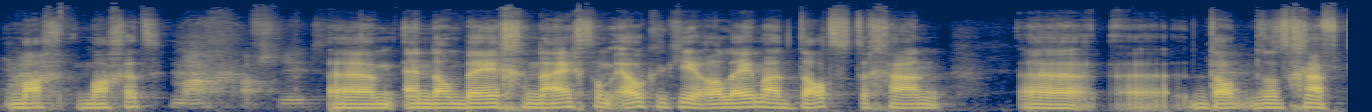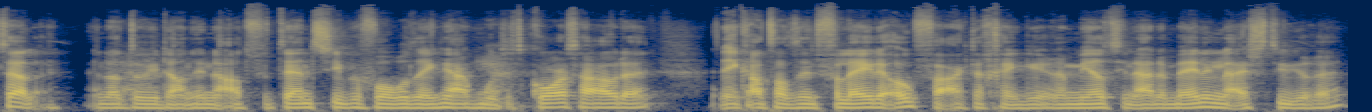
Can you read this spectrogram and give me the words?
Mag, mag het. Mag, absoluut. Um, en dan ben je geneigd om elke keer alleen maar dat te gaan uh, uh, dat, dat gaan vertellen. En dat doe je dan in de advertentie bijvoorbeeld. Denk, nou, ik moet het kort houden. En ik had dat in het verleden ook vaak. Dan ging ik een mailtje naar de mailinglijst sturen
